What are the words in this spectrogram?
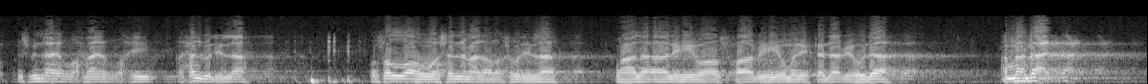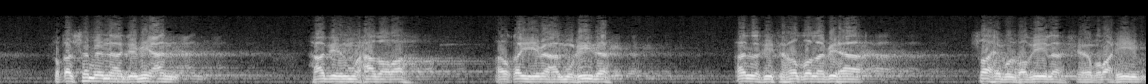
بسم الله الرحمن الرحيم. الحمد لله وصلى الله وسلم على رسول الله وعلى آله وأصحابه ومن اهتدى بهداه. أما بعد فقد سمعنا جميعا هذه المحاضرة القيمة المفيدة التي تفضل بها صاحب الفضيلة شيخ إبراهيم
